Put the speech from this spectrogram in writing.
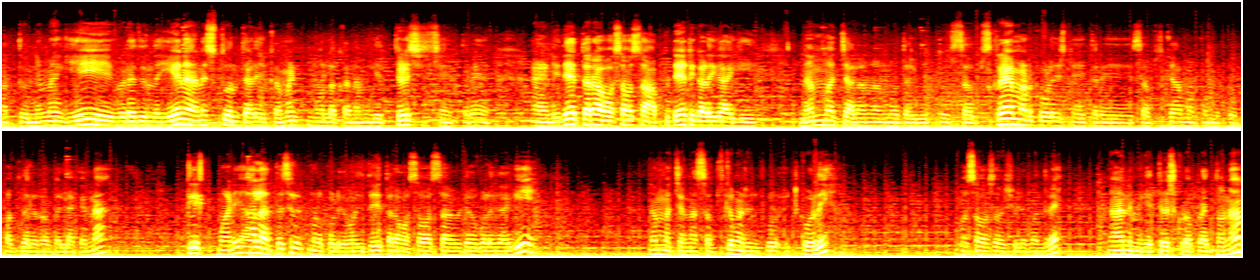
ಮತ್ತು ನಿಮಗೆ ಈ ವಿಡಿಯೋದಿಂದ ಏನು ಅನಿಸ್ತು ಅಂತೇಳಿ ಕಮೆಂಟ್ ಮೂಲಕ ನಮಗೆ ತಿಳಿಸಿ ಸ್ನೇಹಿತರೆ. ಆ್ಯಂಡ್ ಇದೇ ಥರ ಹೊಸ ಹೊಸ ಅಪ್ಡೇಟ್ಗಳಿಗಾಗಿ ನಮ್ಮ ಚಾನಲನ್ನು ದಯವಿಟ್ಟು ಸಬ್ಸ್ಕ್ರೈಬ್ ಮಾಡ್ಕೊಳ್ಳಿ ಸ್ನೇಹಿತರೆ. ಸಬ್ಸ್ಕ್ರೈಬ್ ಮಾಡ್ಕೊಂಡ್ಬಿಟ್ಟು ಪಕ್ಕದಲ್ಲಿರೋ ಬೆಲ್ಲಕನ್ನು ಕ್ಲಿಕ್ ಮಾಡಿ ಆಲ್ ಅಂತ ಸೆಲೆಕ್ಟ್ ಮಾಡ್ಕೊಳ್ಳಿ. ಇದೇ ಥರ ಹೊಸ ಹೊಸ ವಿಡಿಯೋಗಳಿಗಾಗಿ ನಮ್ಮ ಚಾನಲ್ ಸಬ್ಸ್ಕ್ರೈಬ್ ಮಾಡಿ ಇಟ್ಕೊ- ಇಟ್ಕೊಳ್ಳಿ. ಹೊಸ ಹೊಸ ವಿಡಿಯೋ ಬಂದರೆ ನಾನು ನಿಮಗೆ ತಿಳಿಸ್ಕೊಡೋ ಪ್ರಯತ್ನವನ್ನು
